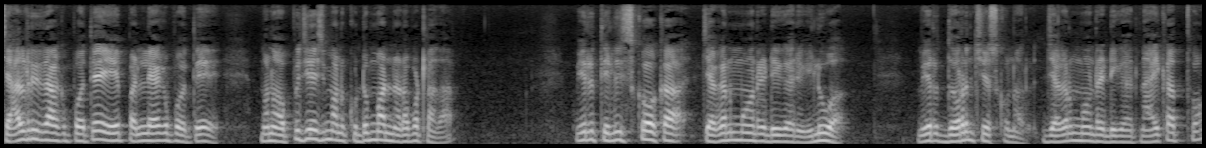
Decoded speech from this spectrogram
శాలరీ రాకపోతే ఏ పని లేకపోతే మనం అప్పు చేసి మన కుటుంబాన్ని నడపట్లేదా? మీరు తెలుసుకోక జగన్మోహన్ రెడ్డి గారి విలువ మీరు దూరం చేసుకున్నారు. జగన్మోహన్ రెడ్డి గారి నాయకత్వం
